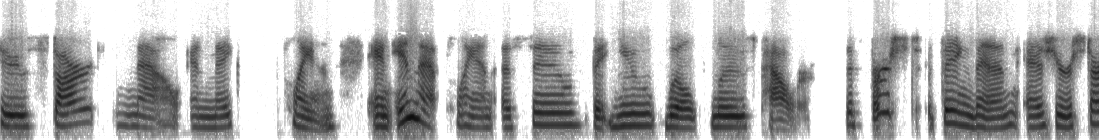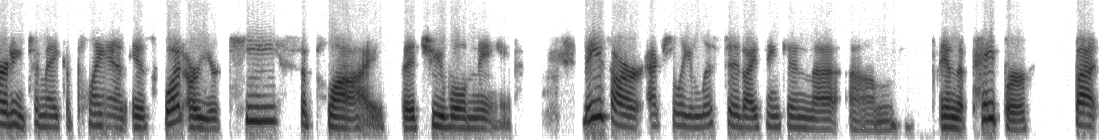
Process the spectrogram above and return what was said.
to start now and make plan and in that plan assume that you will lose power the first thing then as you're starting to make a plan is what are your key supplies that you will need these are actually listed i think in the um, in the paper but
